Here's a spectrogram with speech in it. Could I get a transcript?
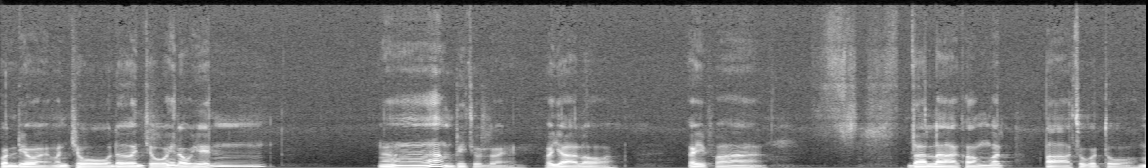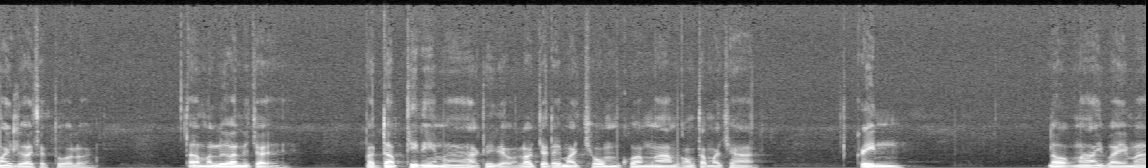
คนเดียว มันโชว์เดินโชว์ให้เราเห็นงามที่สุดเลยเพราะอย่ารอไก่ฟ้า ดาราของวัดป่าสุกโต ไม่เหลือสักตัวเลย ถ้ามันเหลือในใจประดับที่นี่มากทีเดียว เราจะได้มาชมความงามของธรรมชาติ กลิ่น ดอกไม้ใบไม้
